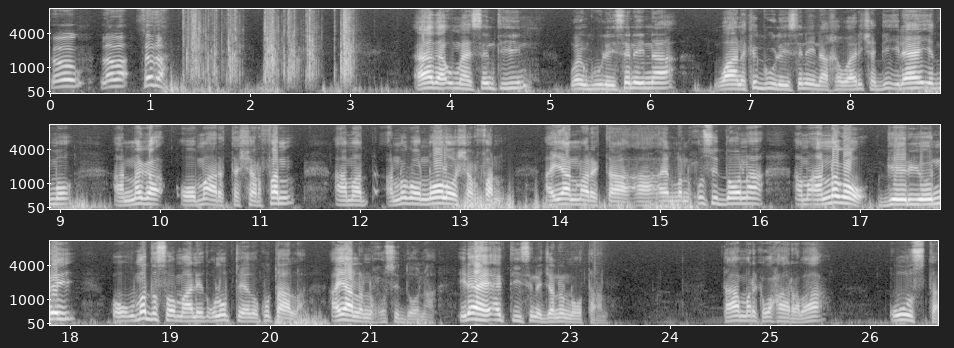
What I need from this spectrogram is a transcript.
Kow laba saddex. Aadaa u mahadsantihiin waan guulaysanaynaa waana ka guulaysanaynaa khawaarij haddii ilaahay idmo annaga oo maaragta sharfan ama annagoo nooloo sharfan ayaan maaragtaa lan xusi doonaa ama annagoo geeriyoonnay oo ummadda soomaaliyeed qulubteeda ku taalla ayaa lana xusi doonaa. Ilaahay agtiisana janno noo taalo taa marka waxaa rabaa quusta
